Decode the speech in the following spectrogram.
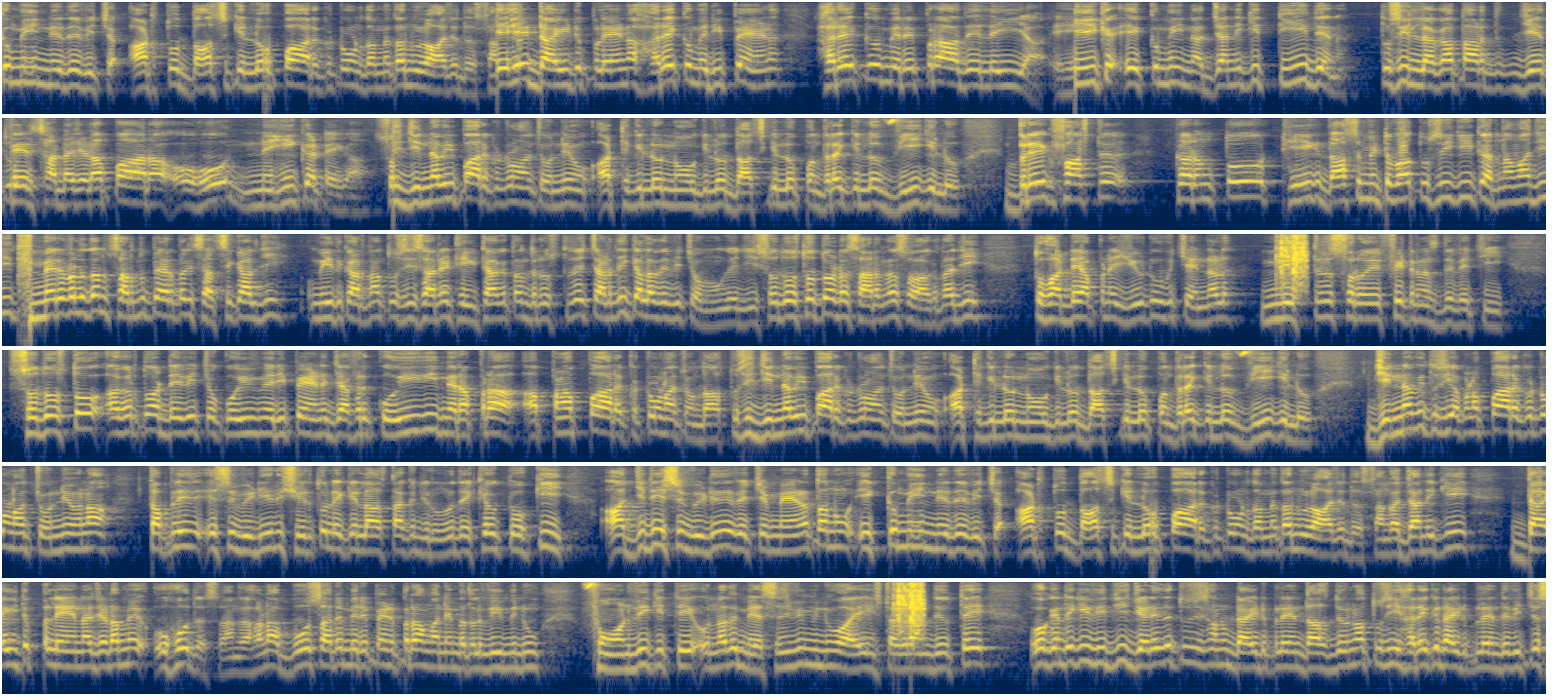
ਇੱਕ ਮਹੀਨੇ ਦੇ ਵਿੱਚ 8 ਤੋਂ 10 ਕਿਲੋ ਭਾਰ ਘਟਾਉਣ ਦਾ ਮੈਂ ਤੁਹਾਨੂੰ ਰਾਜ ਦੱਸਾਂ। ਇਹ ਡਾਈਟ ਪਲਾਨ ਹਰ ਇੱਕ ਮੇਰੀ ਭੈਣ, ਹਰ ਇੱਕ ਮੇਰੇ ਭਰਾ ਦੇ ਲਈ ਆ। ਇਹ ਠੀਕ ਇੱਕ ਮਹੀਨਾ ਯਾਨੀ ਕਿ 30 ਦਿਨ ਤੁਸੀਂ ਲਗਾਤਾਰ ਜੇ ਫਿਰ ਸਾਡਾ ਜਿਹੜਾ ਭਾਰ ਆ, ਉਹ ਨਹੀਂ ਘਟੇਗਾ। ਸੋ ਜਿੰਨਾ ਵੀ ਭਾਰ ਘਟਾਉਣਾ ਚਾਹੁੰਦੇ ਹੋ 8 kilo 9 kilo 10 kilo 15 kilo 20 kilo breakfast ਕਰਨ ਤੋਂ ਠੀਕ 10 ਮਿੰਟ ਬਾਅਦ ਤੁਸੀਂ ਕੀ ਕਰਨਾ ਵਾ ਜੀ? ਮੇਰੇ ਵੱਲੋਂ ਤੁਹਾਨੂੰ ਸਾਰਿਆਂ ਨੂੰ ਪਿਆਰ ਭਰੀ ਸਤਿ ਸ਼੍ਰੀ ਅਕਾਲ ਜੀ। ਉਮੀਦ ਕਰਦਾ ਤੁਸੀਂ ਸਾਰੇ ਠੀਕ ਠਾਕ, ਤੰਦਰੁਸਤ ਤੇ ਚੜ੍ਹਦੀ ਕਲਾ ਦੇ ਵਿੱਚ ਹੋਵੋਗੇ ਜੀ। ਸੋ ਦੋਸਤੋ, ਤੁਹਾਡਾ ਸਾਰਿਆਂ ਦਾ ਸਵਾਗਤ ਹੈ ਜੀ ਤੁਹਾਡੇ ਆਪਣੇ YouTube channel mister Saroye fitness ਦੇ ਵਿੱਚ ਹੀ ਸੋ ਦੋਸਤੋ, ਅਗਰ ਤੁਹਾਡੇ ਵਿੱਚੋਂ ਕੋਈ ਵੀ ਮੇਰੀ ਭੈਣ ਜਾਂ ਫਿਰ ਕੋਈ ਵੀ ਮੇਰਾ ਭਰਾ ਆਪਣਾ ਭਾਰ ਘਟਾਉਣਾ ਚਾਹੁੰਦਾ, ਤੁਸੀਂ ਜਿੰਨਾ ਵੀ ਭਾਰ ਘਟਾਉਣਾ ਚਾਹੁੰਦੇ ਹੋ 8 kilo 9 kilo 10 kilo 15 kilo 20 kilo, ਜਿੰਨਾ ਵੀ ਤੁਸੀਂ ਆਪਣਾ ਭਾਰ ਘਟਾਉਣਾ ਚਾਹੁੰਦੇ ਹੋ ਨਾ ਤਾਂ ਪਲੀਜ਼ ਇਸ ਵੀਡੀਓ ਨੂੰ ਸ਼ੇਅਰ ਤੋਂ ਲੈ ਕੇ ਲਾਸਟ ਤੱਕ ਜਰੂਰ ਦੇਖਿਓ ਕਿਉਂਕਿ ਅੱਜ ਦੀ ਇਸ ਵੀਡੀਓ ਦੇ ਵਿੱਚ ਮੈਂ ਨਾ ਤੁਹਾਨੂੰ 1 ਮਹੀਨੇ ਦੇ ਵਿੱਚ 8 ਤੋਂ 10 ਕਿਲੋ ਭਾਰ ਘਟਾਉਣ ਦਾ ਮੈਂ ਤੁਹਾਨੂੰ ਰਾਜ ਦੱਸਾਂਗਾ। ਯਾਨੀ ਕਿ ਡਾਈਟ ਪਲਾਨ ਆ ਜਿਹੜਾ ਮੈਂ ਉਹ ਦੱਸਾਂਗਾ, ਹਨਾ? ਬਹੁਤ ਸਾਰੇ ਮੇਰੇ ਭੈਣ ਭਰਾਵਾਂ ਨੇ ਮਤਲਬ ਵੀ ਮੈਨੂੰ ਫੋਨ ਵੀ ਕੀਤੇ, ਉਹਨਾਂ ਦੇ ਮੈਸੇਜ ਵੀ ਮੈਨੂੰ ਆਏ ਇੰਸਟਾਗ੍ਰam ਦੇ ਉੱਤੇ। ਉਹ ਕਹਿੰਦੇ ਕਿ ਵੀਰ ਜੀ, ਜਿਹੜੇ ਵੀ ਤੁਸੀਂ ਸਾਨੂੰ ਡਾਈਟ ਪਲਾਨ ਦੱਸ ਦਿਓ ਨਾ, ਤੁਸੀਂ ਹਰ ਇੱਕ ਡਾਈਟ ਪਲਾਨ ਦੇ ਵਿੱਚ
